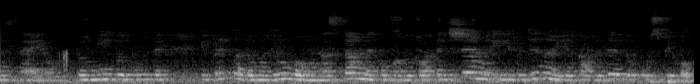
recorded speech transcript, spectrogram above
працювати з нею, хто міг би бути і прикладом, і другом, і наставником, і викладачем, і людиною, яка веде до успіху.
